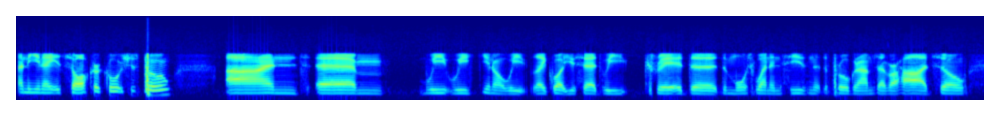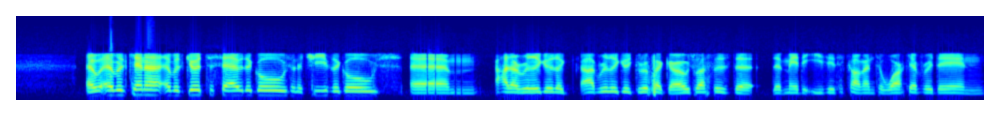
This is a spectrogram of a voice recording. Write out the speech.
in the United Soccer Coaches Pool, and um, we we you know we like what you said, we created the the most winning season that the program's ever had. So it, it was kind of it was good to set out the goals and achieve the goals. Um, I had a really good a really good group of girls with us that that made it easy to come into work every day, and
